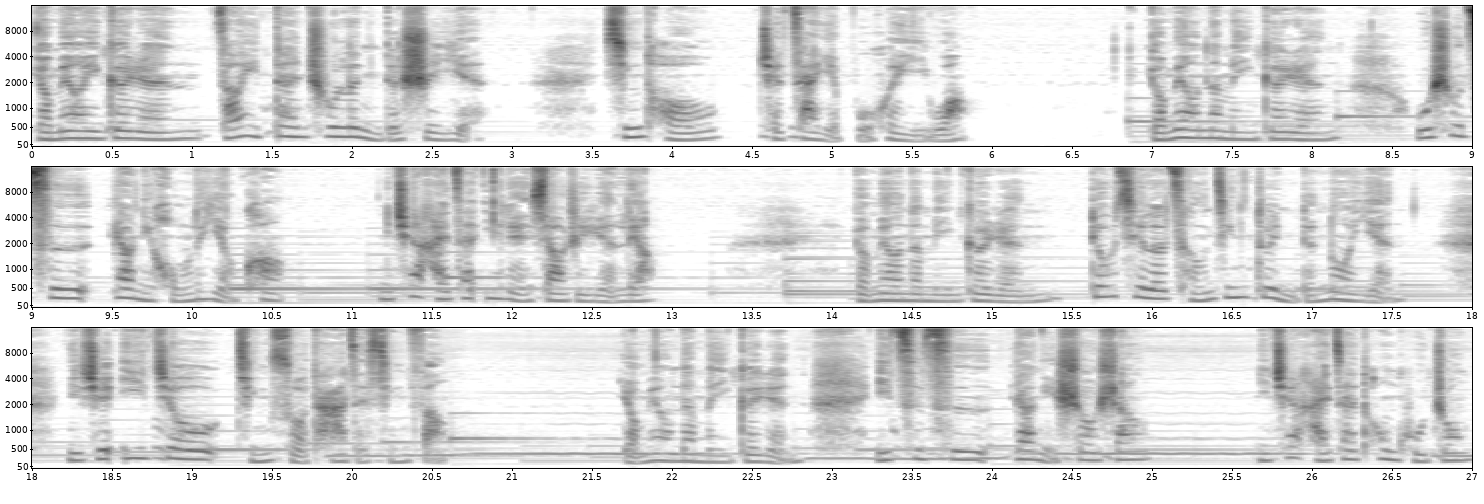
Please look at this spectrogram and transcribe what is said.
有没有一个人早已淡出了你的视野，心头却再也不会遗忘？有没有那么一个人，无数次让你红了眼眶，你却还在一脸笑着原谅？有没有那么一个人，丢弃了曾经对你的诺言，你却依旧紧锁他的心房？有没有那么一个人，一次次让你受伤，你却还在痛苦中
